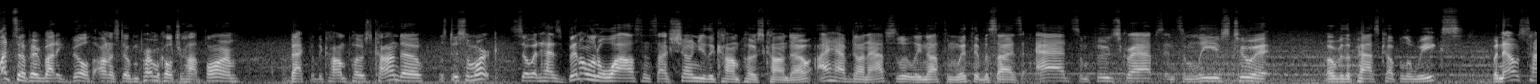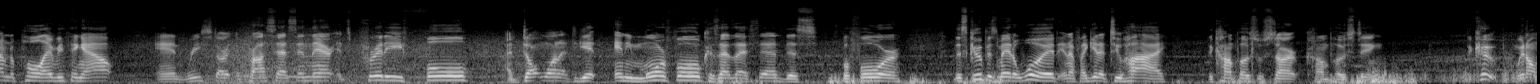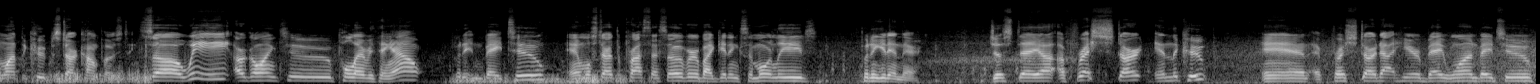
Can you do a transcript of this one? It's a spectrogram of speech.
What's up everybody? Bill with Honest Open Permaculture HOP Farm. Back with the compost condo. Let's do some work. So it has been a little while since I've shown you the compost condo. I have done absolutely nothing with it besides add some food scraps and some leaves to it over the past couple of weeks. But now it's time to pull everything out and restart the process in there. It's pretty full. I don't want it to get any more full because as I said this before, the scoop is made of wood and if I get it too high, the compost will start composting the coop. We don't want the coop to start composting. So we are going to pull everything out, put it in bay two, and we'll start the process over by getting some more leaves, putting it in there. Just a, uh, a fresh start in the coop and a fresh start out here, bay one, bay two,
